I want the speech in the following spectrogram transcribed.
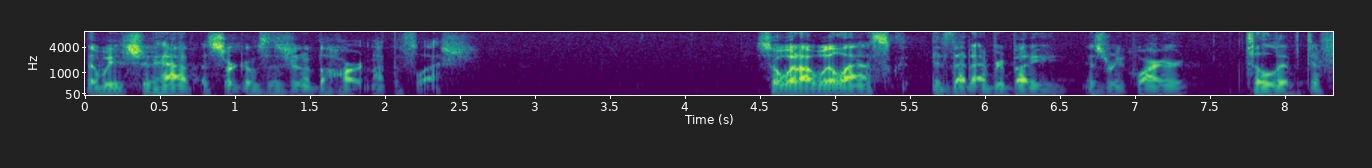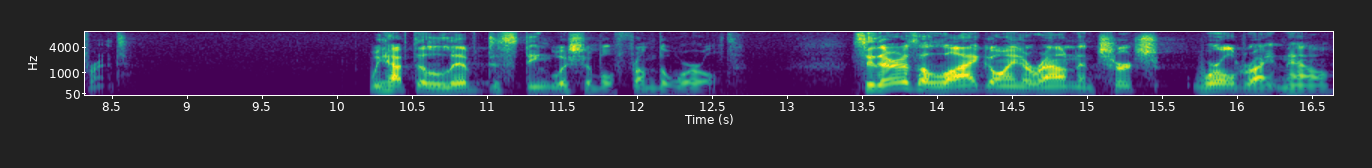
that we should have a circumcision of the heart, not the flesh. So, what I will ask is that everybody is required to live different we have to live distinguishable from the world. See, there is a lie going around in church world right now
